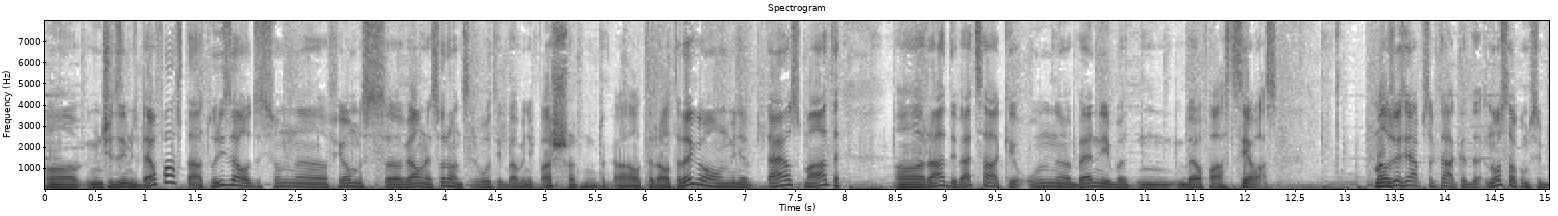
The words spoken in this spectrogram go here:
Uh, viņš ir dzimis Belfāstā, tur izaudzis, un uh, filmas uh, galvenais varonis ir būtībā viņa paša nu, autora, autora ego un viņa tēvs, māte, uh, radi vecāki un uh, bērnība mm, Belfāstas ielās. Uh, Man uzreiz jāpasaka tā, ka nosaukums ir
